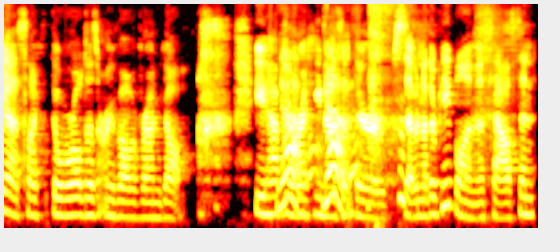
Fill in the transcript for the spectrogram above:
Yeah, it's like the world doesn't revolve around y'all. you have Yeah, to recognize yeah. that there are seven other people in this house, and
